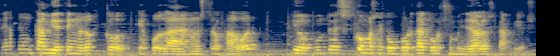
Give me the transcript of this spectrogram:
¿Hay algún cambio tecnológico que juega a nuestro favor? El punto es cómo se comporta el consumidor a los cambios.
